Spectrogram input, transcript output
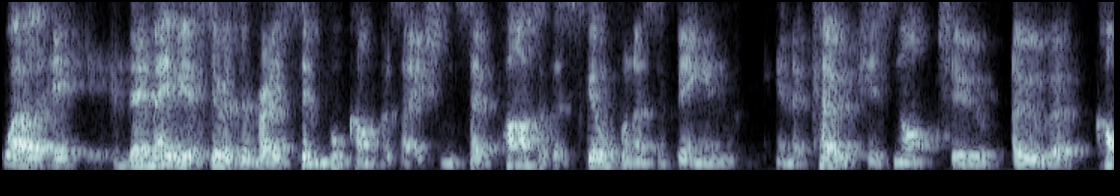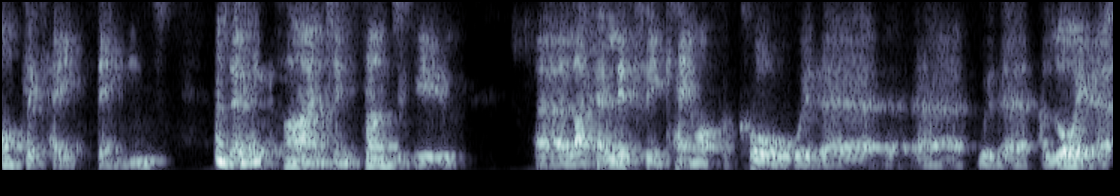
well, it, there may be a series of very simple conversations. So part of the skillfulness of being in, in a coach is not to overcomplicate things. Okay. So the client in front of you, uh, like I literally came off a call with a uh, with a, a lawyer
